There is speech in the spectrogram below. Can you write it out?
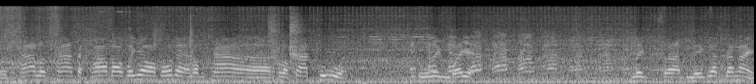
lột xa lột xa tạc hoa bao có nhau bố này lột xa lột xa thu rồi thu lên mấy vậy lịch sạt lấy con đang ngày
